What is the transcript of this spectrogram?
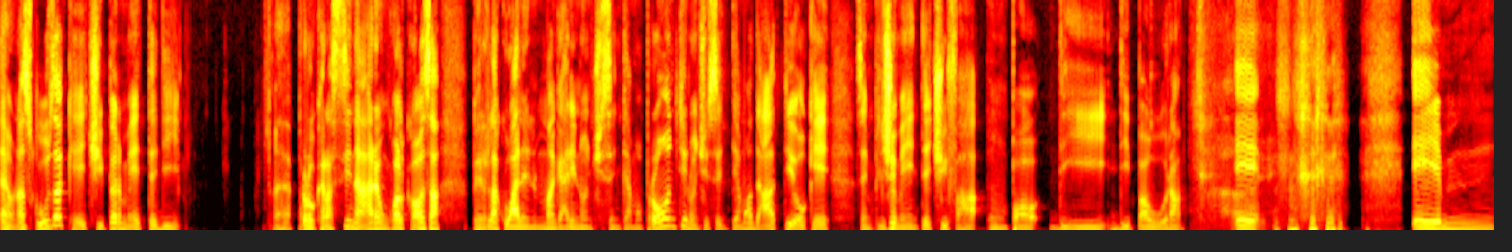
È una scusa che ci permette di eh, procrastinare un qualcosa per la quale magari non ci sentiamo pronti, non ci sentiamo adatti o che semplicemente ci fa un po' di, di paura. E, e, mm,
